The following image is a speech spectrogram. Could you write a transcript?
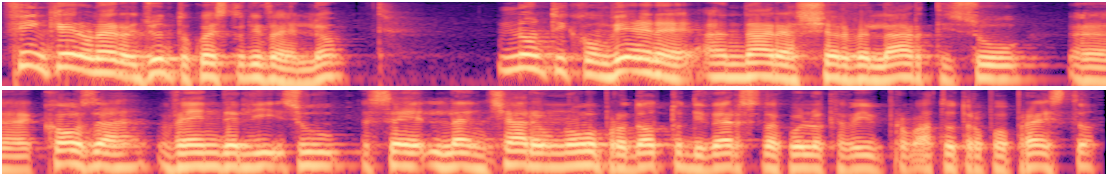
Finché non hai raggiunto questo livello, non ti conviene andare a scervellarti su eh, cosa vendergli, su se lanciare un nuovo prodotto diverso da quello che avevi provato troppo presto,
